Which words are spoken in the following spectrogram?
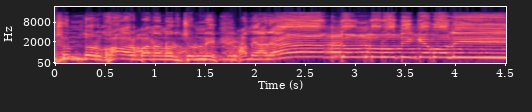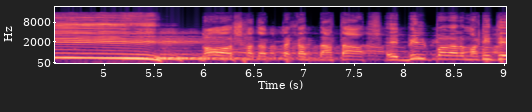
সুন্দর ঘর বানানোর জন্যে, আমি আর একজন দরদিকে বলি, দশ হাজার টাকার দাতা এই বিলপাড়ার মাটিতে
